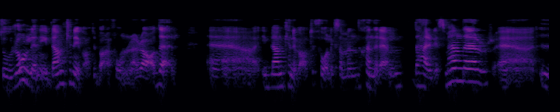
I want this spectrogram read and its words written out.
stor rollen är. Ibland kan det vara att du bara får några rader. Eh, ibland kan det vara att du får liksom en generell, det här är det som händer eh, i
